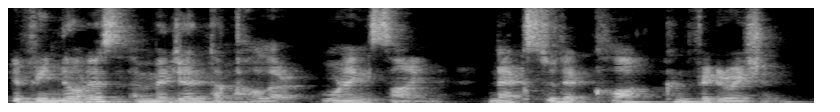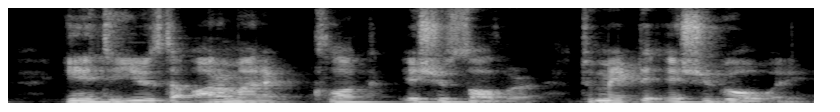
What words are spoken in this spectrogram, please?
If you notice a magenta color warning sign next to the clock configuration, you need to use the automatic clock issue solver to make the issue go away.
